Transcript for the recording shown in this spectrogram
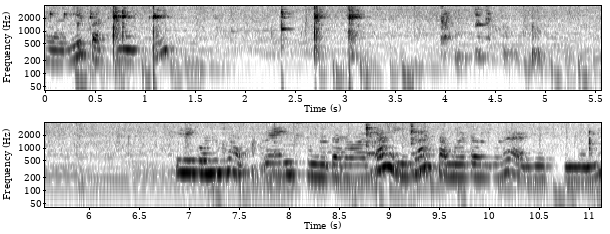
అలాగే పచ్చిమిర్చి. ఇది కొంచెం వేయించుకున్న తర్వాత ఇంకా టమాటాలు కూడా యాడ్ చేసుకుందాము.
